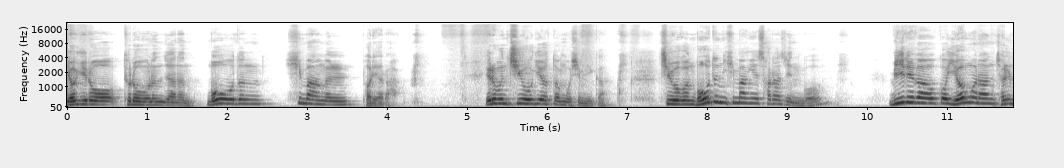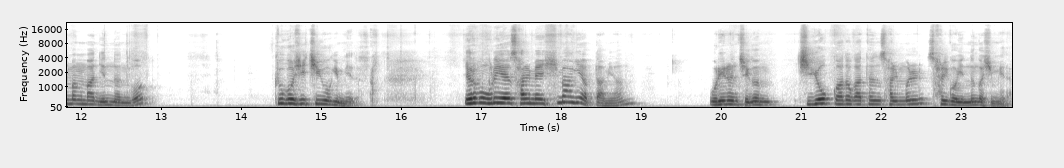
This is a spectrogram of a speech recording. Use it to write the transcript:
여기로 들어오는 자는 모든 희망을 버려라. 여러분, 지옥이 어떤 곳입니까? 지옥은 모든 희망이 사라진 곳, 미래가 없고 영원한 절망만 있는 곳, 그곳이 지옥입니다. 여러분, 우리의 삶에 희망이 없다면 우리는 지금 지옥과도 같은 삶을 살고 있는 것입니다.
